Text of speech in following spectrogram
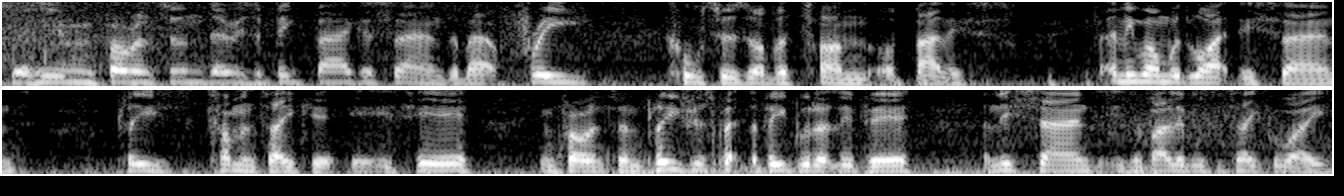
So here in Thorrington, there is a big bag of sand, about three quarters of a ton of ballast. If anyone would like this sand, please come and take it. It is here in Thorrington. Please respect the people that live here. And this sand is available to take away.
